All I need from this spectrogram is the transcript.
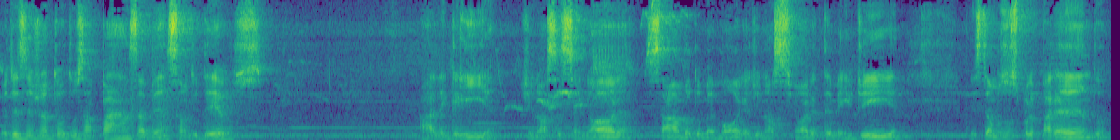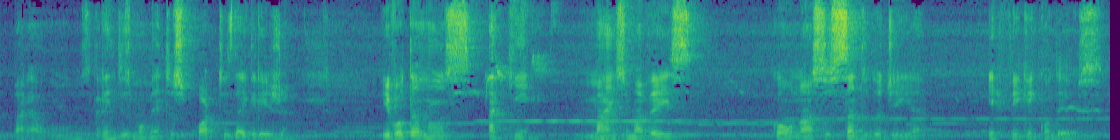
Eu desejo a todos a paz, a bênção de Deus, a alegria de Nossa Senhora, sábado, memória de Nossa Senhora até meio-dia. Estamos nos preparando para uns grandes momentos fortes da igreja. E voltamos aqui mais uma vez com o nosso santo do dia e fiquem com Deus.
